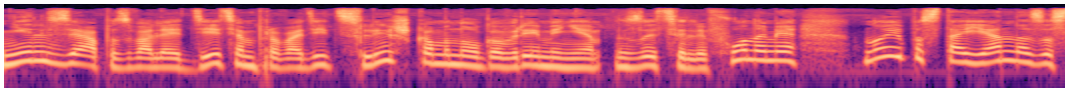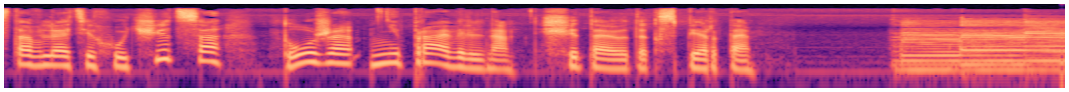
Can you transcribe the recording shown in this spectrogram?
Нельзя позволять детям проводить слишком много времени за телефонами, но и постоянно заставлять их учиться тоже неправильно, считают эксперты. Música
